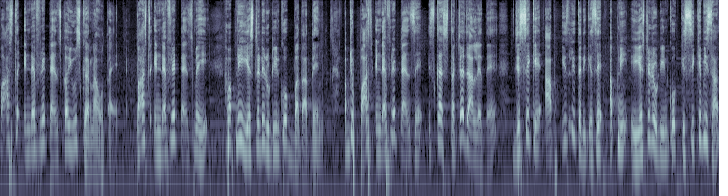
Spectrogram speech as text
पास्ट इंडेफिनेट टेंस का यूज़ करना होता है। पास्ट इंडेफिनेट टेंस में ही हम अपनी येस्टरडे रूटीन को बताते हैं। अब जो पास्ट इंडेफिनेट टेंस है, इसका स्ट्रक्चर जान लेते हैं, जिससे कि आप इजीली तरीके से अपनी येस्टरडे रूटीन को किसी के भी साथ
